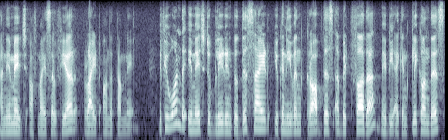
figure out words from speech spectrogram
an image of myself here right on the thumbnail. If you want the image to bleed into this side you can even crop this a bit further maybe I can click on this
